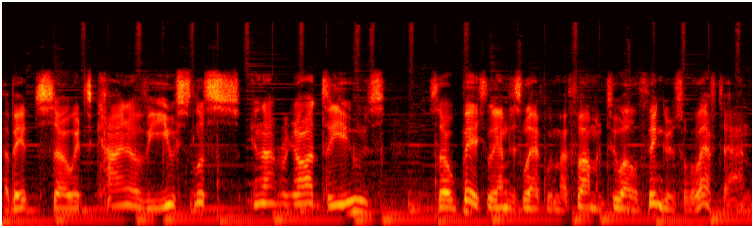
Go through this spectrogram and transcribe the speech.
a bit, so it's kind of useless in that regard to use. So basically, I'm just left with my thumb and two other fingers for the left hand.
